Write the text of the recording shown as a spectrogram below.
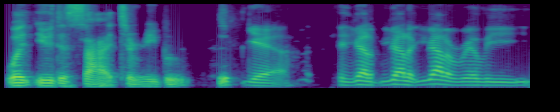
what you decide to reboot. Yeah, and you gotta you gotta you gotta really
